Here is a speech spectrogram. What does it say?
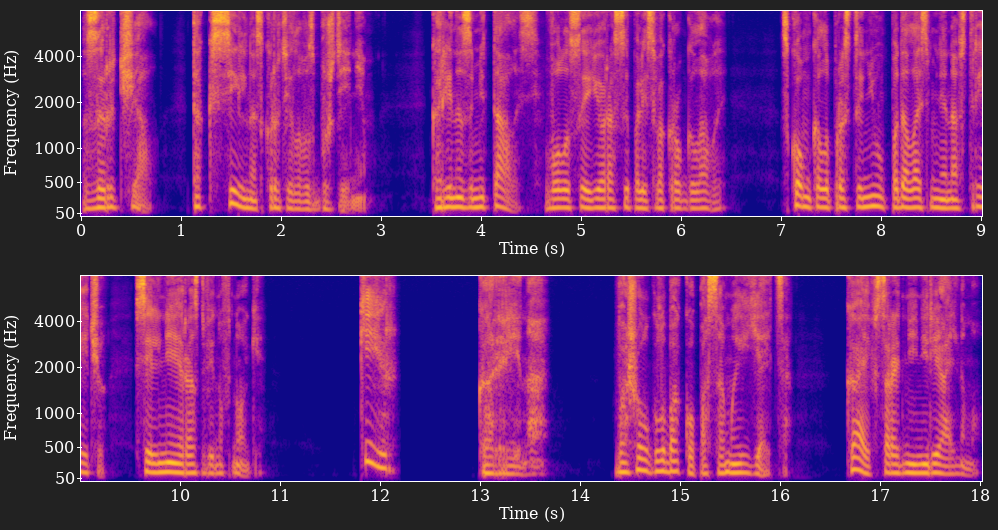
Зарычал, так сильно скрутило возбуждением. Карина заметалась, волосы ее рассыпались вокруг головы. Скомкала простыню, подалась мне навстречу, сильнее раздвинув ноги. «Кир!» «Карина!» Вошел глубоко по самые яйца. Кайф сродни нереальному.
